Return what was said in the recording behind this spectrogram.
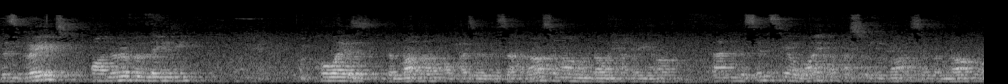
This great honorable lady who is the mother of Hazrat Zahra and the sincere wife of Rasulullah sallallahu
